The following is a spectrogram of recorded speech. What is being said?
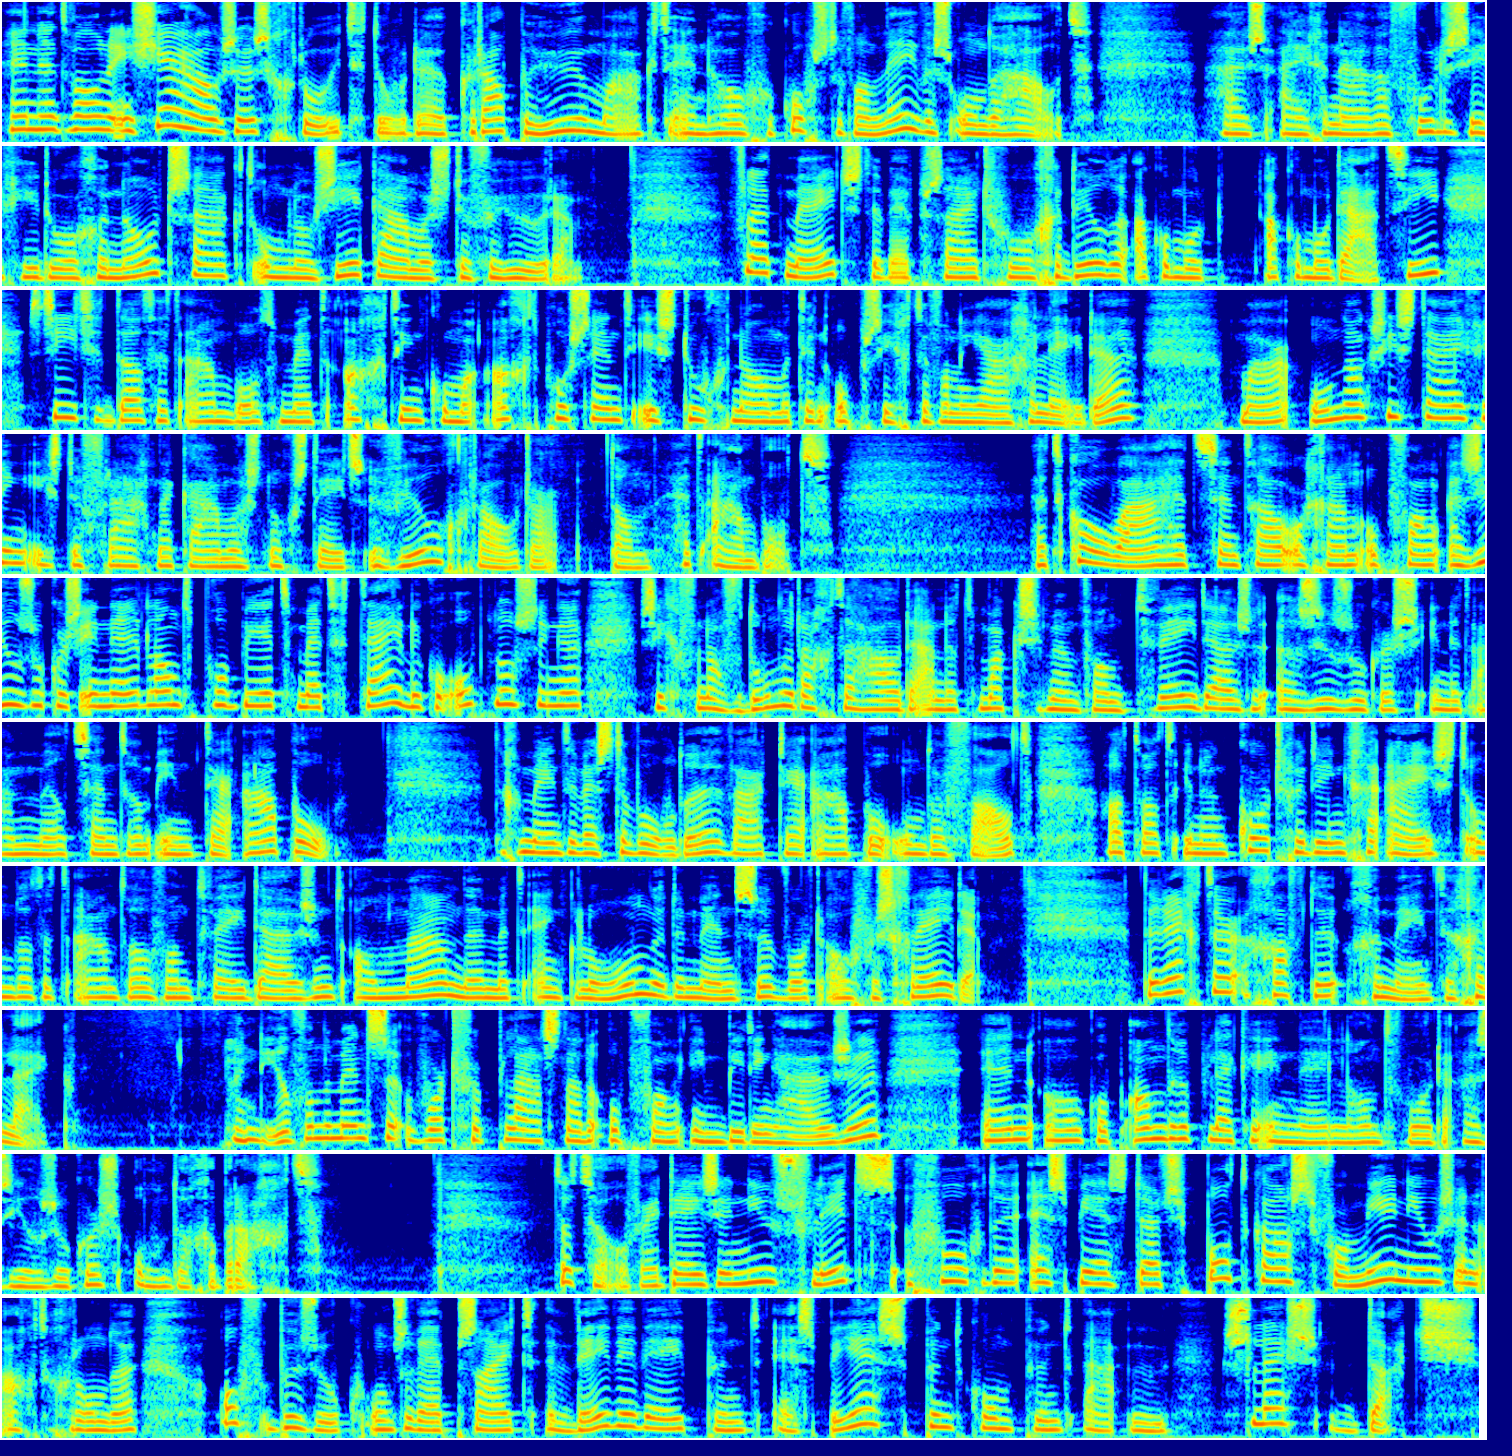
En het wonen in sharehouses groeit door de krappe huurmarkt en hoge kosten van levensonderhoud. Huiseigenaren voelen zich hierdoor genoodzaakt om logeerkamers te verhuren. Flatmates, de website voor gedeelde accommodatie, ziet dat het aanbod met 18,8% is toegenomen ten opzichte van een jaar geleden. Maar ondanks die stijging is de vraag naar kamers nog steeds veel groter dan het aanbod. Het COA, het Centraal Orgaan Opvang Asielzoekers in Nederland, probeert met tijdelijke oplossingen zich vanaf donderdag te houden aan het maximum van 2000 asielzoekers in het aanmeldcentrum in Ter Apel. De gemeente Westerwolde, waar Ter Apel onder valt, had dat in een kort geding geëist omdat het aantal van 2000 al maanden met enkele honderden mensen wordt overschreden. De rechter gaf de gemeente gelijk. Een deel van de mensen wordt verplaatst naar de opvang in Biddinghuizen. En ook op andere plekken in Nederland worden asielzoekers ondergebracht. Tot zover deze nieuwsflits. Volg de SBS Dutch podcast voor meer nieuws en achtergronden. Of bezoek onze website www.sbs.com.au Dutch.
